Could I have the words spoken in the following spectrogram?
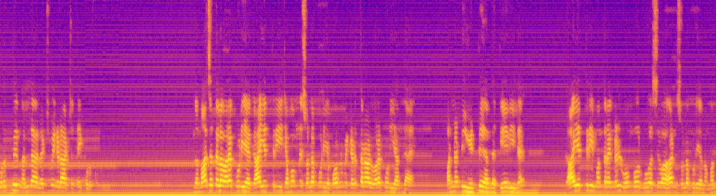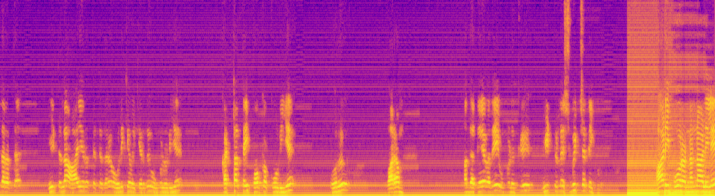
கொடுத்து நல்ல லட்சுமி கடாட்சத்தை கொடுக்கும். இந்த மாசத்துல வரக்கூடிய காயத்ரி ஜபம்னு சொல்லக்கூடிய பௌர்ணமிக்கு அடுத்த நாள் வரக்கூடிய அந்த பன்னெண்டு எட்டு அந்த தேதியில் காயத்ரி மந்திரங்கள் ஓம்போர் புவசிவாகன்னு சொல்லக்கூடிய அந்த மந்திரத்தை வீட்டில் ஆயிரத்தெட்டு தடவை ஒழிக்க வைக்கிறது உங்களுடைய கட்டத்தை போக்கக்கூடிய ஒரு வரம். அந்த தேவதை உங்களுக்கு வீட்டில் சுபிட்சத்தை கொடுக்கும். ஆடி போகிற நன்னாளிலே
